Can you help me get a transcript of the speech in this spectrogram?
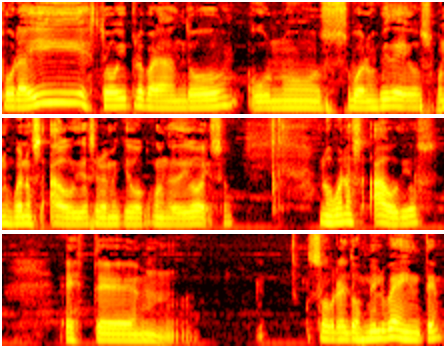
Por ahí estoy preparando unos buenos videos, unos buenos audios, si no me equivoco cuando digo eso. Unos buenos audios este sobre el 2020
